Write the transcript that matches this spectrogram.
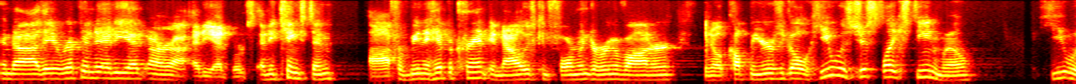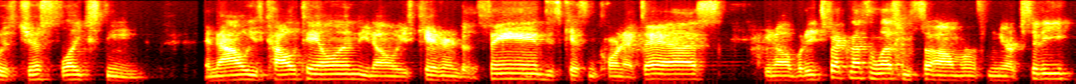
and uh, they rip into Eddie Ed, or uh, Eddie Edwards, Eddie Kingston, uh, for being a hypocrite, and now he's conforming to Ring of Honor. You know, a couple years ago, he was just like Steen. Will he was just like Steen, and now he's cowtailing. You know, he's catering to the fans. He's kissing Cornette's ass. You know, but he expect nothing less from um, from New York City.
